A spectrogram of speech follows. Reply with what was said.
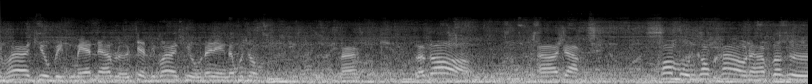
75 คิวบิกเมตรนะครับหรือ 75 คิวนั่นเองท่านผู้ชมนะแล้วก็าจากข้อมูลคร่าวๆนะครับก็คือ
